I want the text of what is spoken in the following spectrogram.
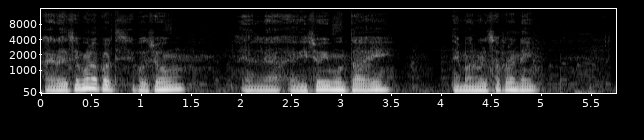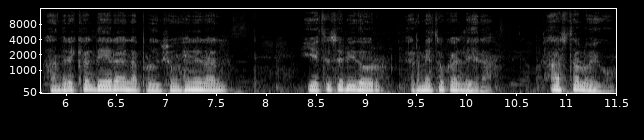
Agradecemos la participación en la edición y montaje de Manuel Safrané, Andrés Caldera en la producción general y este servidor, Ernesto Caldera. Hasta luego.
